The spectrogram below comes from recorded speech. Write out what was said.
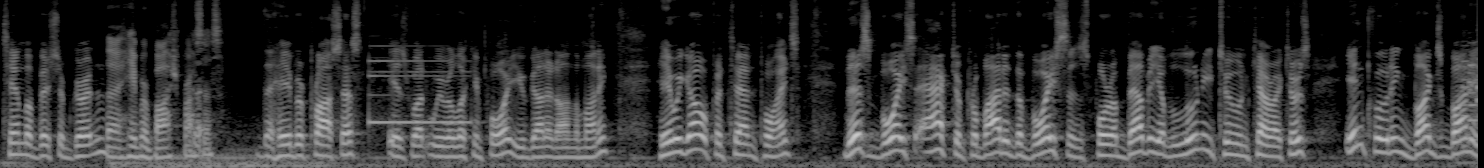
Tim of Bishop Guertin. The Haber Bosch process. The, the Haber process is what we were looking for. You got it on the money. Here we go for 10 points. This voice actor provided the voices for a bevy of Looney Tune characters including Bugs Bunny,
